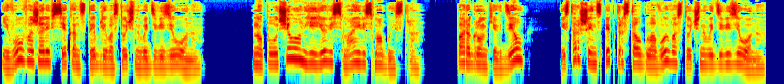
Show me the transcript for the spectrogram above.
Его уважали все констебли Восточного дивизиона. Но получил он ее весьма и весьма быстро. Пара громких дел, и старший инспектор стал главой Восточного дивизиона,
